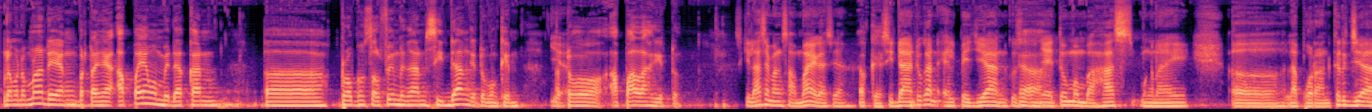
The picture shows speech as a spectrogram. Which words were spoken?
teman-teman ada yang bertanya apa yang membedakan eh, problem solving dengan sidang gitu mungkin Iya. atau apalah gitu. Sekilas emang sama ya guys ya. Oke. Sidang itu kan LPJ-an khususnya itu membahas mengenai eh, laporan kerja,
